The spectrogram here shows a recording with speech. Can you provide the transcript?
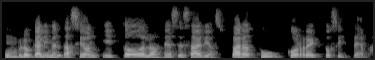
un bloque alimentación y todos los necesarios para tu correcto sistema.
